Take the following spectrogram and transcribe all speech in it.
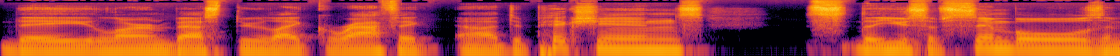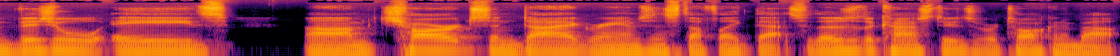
they learn best through like graphic uh, depictions, the use of symbols and visual aids, um, charts and diagrams and stuff like that. So those are the kind of students we're talking about.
